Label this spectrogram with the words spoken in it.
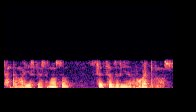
Santa Maria Spesianosa, Set Sazuria, Rogai Purnos.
